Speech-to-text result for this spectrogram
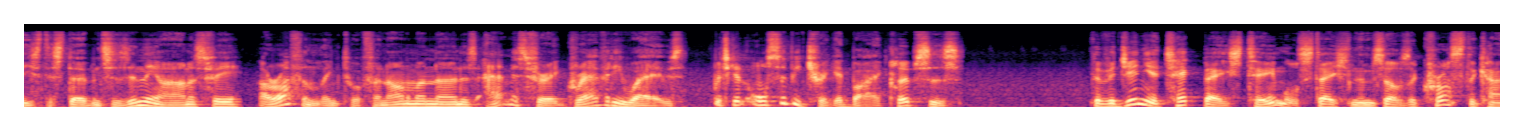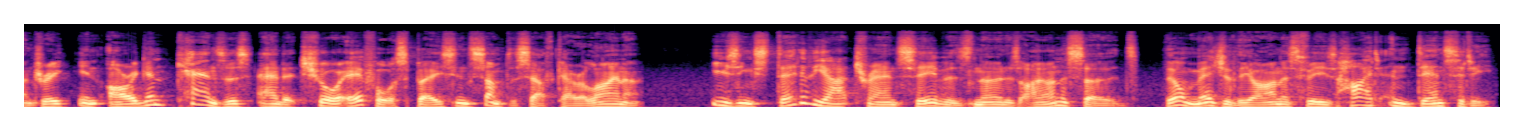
These disturbances in the ionosphere are often linked to a phenomenon known as atmospheric gravity waves, which can also be triggered by eclipses. The Virginia Tech based team will station themselves across the country in Oregon, Kansas, and at Shaw Air Force Base in Sumter, South Carolina. Using state of the art transceivers known as ionosondes, they'll measure the ionosphere's height and density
